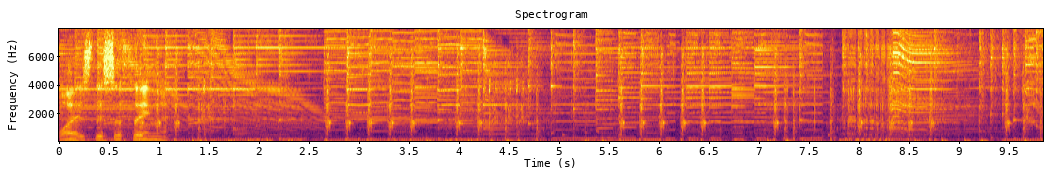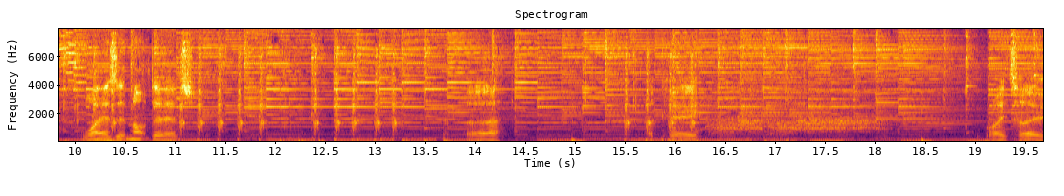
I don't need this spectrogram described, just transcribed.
Why is this a thing? Why is it not dead? Righto.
